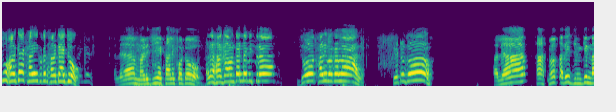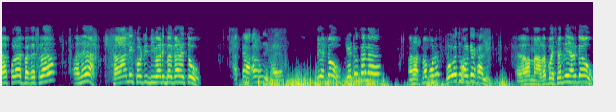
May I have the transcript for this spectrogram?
તું હળગાય ખાલી એક વખત હળગાયજો એટલે મળી જઈએ ખાલી ખોટો. અલે હળગાવ ને મિત્ર? જો ખાલી મગરલાલ પેટો જો. અલ્યા હાથમાં કદી જિંદગી ના પડાય ભગતરા. અને ખાલી ખોટી દિવાળી બગાડે તું. આ શું દેખાય? ટેટો. પેટો છે ને? અને હાથમાં પડે તું હળગાય ખાલી. મારા પૈસા નહીં હળગાવું.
